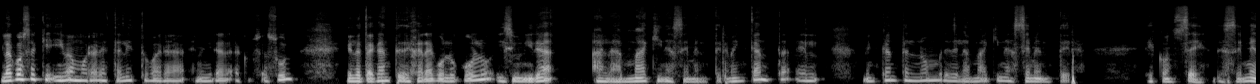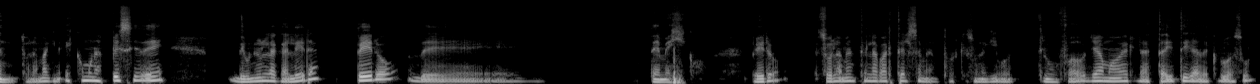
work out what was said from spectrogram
la cosa es que Iván Morales está listo para emigrar a Cruz Azul. El atacante dejará Colo Colo y se unirá a la máquina cementera. Me encanta el, me encanta el nombre de la máquina cementera. Es con C, de cemento. La máquina es como una especie de de Unión La Calera, pero de, de México. Pero solamente en la parte del cemento, porque es un equipo triunfador. Ya vamos a ver la estadística de Cruz Azul.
